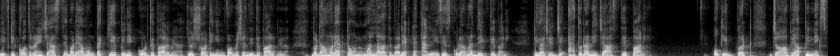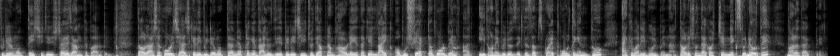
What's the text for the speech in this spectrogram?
নিফটি কতটা নিচে আসতে পারে এমনটা কে প্রেডিক্ট করতে পারবে না, কেউ সঠিক ইনফরমেশন দিতে পারবে না। বাট আমরা একটা অনুমান লাগাতে পারি, একটা অ্যানালিসিস করে আমরা দেখতে পারি। ঠিক আছে? যে এতটা নিচে আসতে পারে। ওকে বাট জবাবে আপনি নেক্সট ভিডিওর মধ্যেই সেই জিনিসটাকে জানতে পারবেন। তাহলে আশা করছি আজকের এই ভিডিওর মধ্যে আমি আপনাকে ভ্যালু দিতে পেরেছি। যদি আপনার ভালো লেগে থাকে লাইক অবশ্যই একটা করবেন। আর এই ধরনের ভিডিও দেখতে সাবস্ক্রাইব করতে কিন্তু একেবারেই ভুলবেন না। তাহলে শুন দেখা হচ্ছে নেক্সট ভিডিওতে ভালো থাকবেন।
